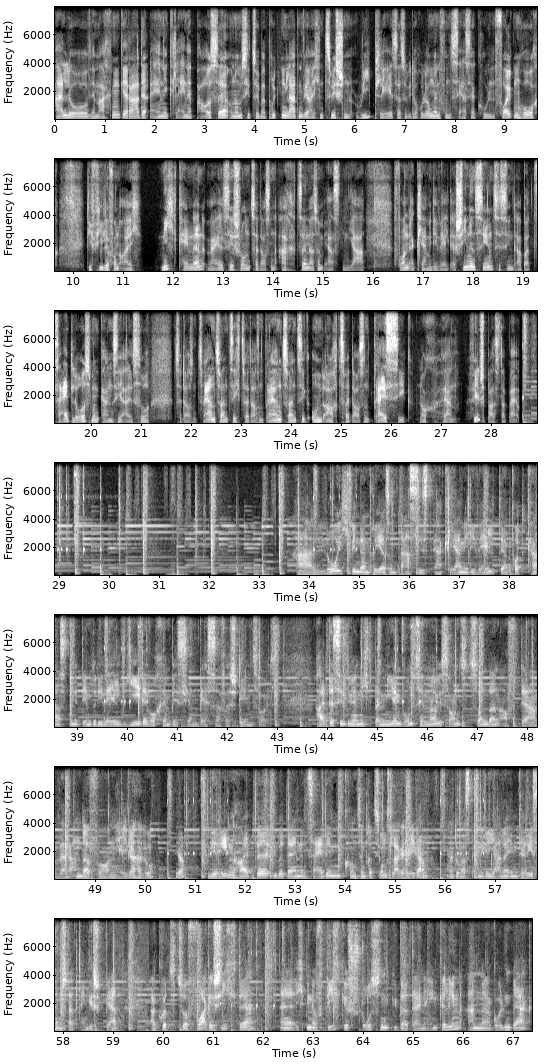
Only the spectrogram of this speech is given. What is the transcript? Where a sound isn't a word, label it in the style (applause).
Hallo, wir machen gerade eine kleine Pause und um sie zu überbrücken, laden wir euch inzwischen Replays, also Wiederholungen von sehr, sehr coolen Folgen hoch, die viele von euch nicht kennen, weil sie schon 2018, also im ersten Jahr von Erklär mir die Welt erschienen sind. Sie sind aber zeitlos. Man kann sie also 2022, 2023 und auch 2030 noch hören. Viel Spaß dabei. Hallo, ich bin der Andreas und das ist Erklär mir die Welt, der Podcast, mit dem du die Welt jede Woche ein bisschen besser verstehen sollst. Heute sind wir nicht bei mir im Wohnzimmer wie sonst, sondern auf der Veranda von Helga. Hallo. Ja. Wir reden heute über deine Zeit im Konzentrationslager, Helga. Du warst einige Jahre in Theresienstadt eingesperrt. Äh, kurz zur Vorgeschichte. Äh, ich bin auf dich gestoßen über deine Enkelin Anna Goldenberg.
